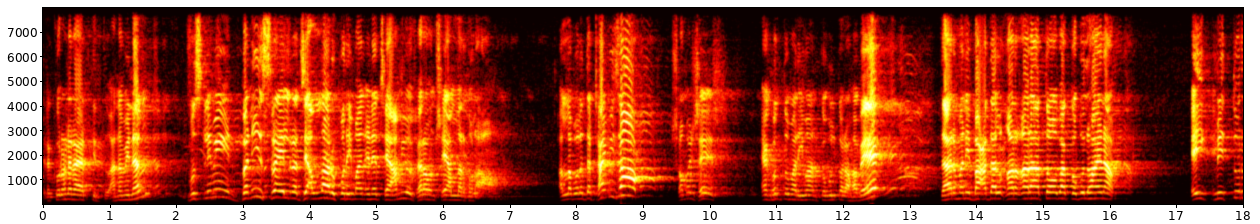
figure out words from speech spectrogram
এটা কোরআনের আয়াত কিন্তু। আনা মিনাল মুসলিমিন, বনি ইসরায়েলরা যে আল্লাহর উপর ঈমান এনেছে, আমিও ফেরাউন, সে আল্লাহর গোলাম। আল্লাহ বলে দ্য টাইম ইজ আপ সময় শেষ, এখন তোমার ঈমান কবুল করা হবে। তার মানে বাদাল গারগারা তওবা কবুল হয় না। এই মৃত্যুর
